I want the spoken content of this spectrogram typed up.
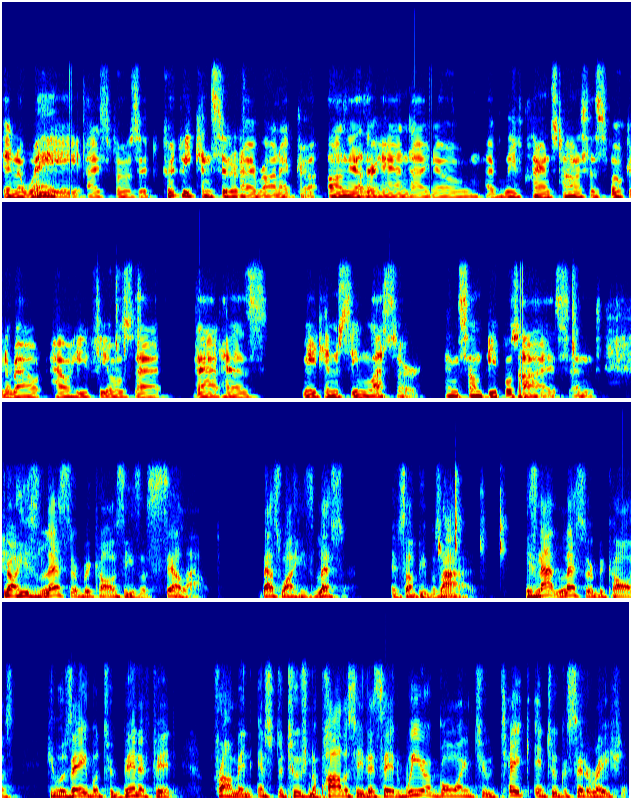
in a way, I suppose it could be considered ironic. Uh, on the other hand, I know, I believe Clarence Thomas has spoken about how he feels that that has made him seem lesser in some people's eyes. And no, he's lesser because he's a sellout. That's why he's lesser in some people's eyes. He's not lesser because he was able to benefit from an institutional policy that said we are going to take into consideration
